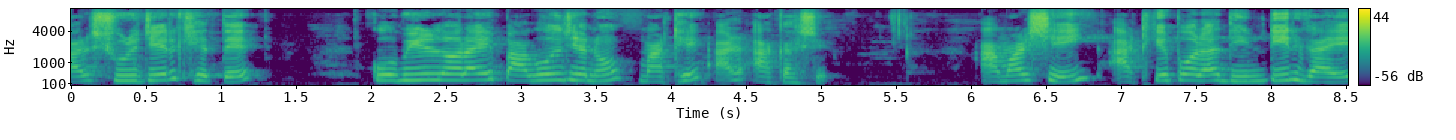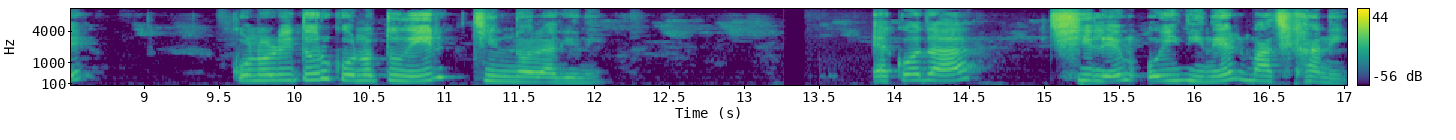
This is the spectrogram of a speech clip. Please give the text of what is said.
আর সূর্যের ক্ষেতে কবির লড়াই পাগল যেন মাঠে আর আকাশে। আমার সেই আটকে পড়া দিনটির গায়ে কোনো ঋতুর কোনো তুলির চিহ্ন লাগেনি। একদা ছিলেম ওই দিনের মাঝখানে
